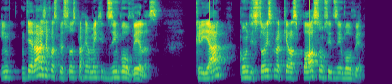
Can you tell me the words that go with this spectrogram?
interaja com as pessoas para realmente desenvolvê-las, criar condições para que elas possam se desenvolver.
